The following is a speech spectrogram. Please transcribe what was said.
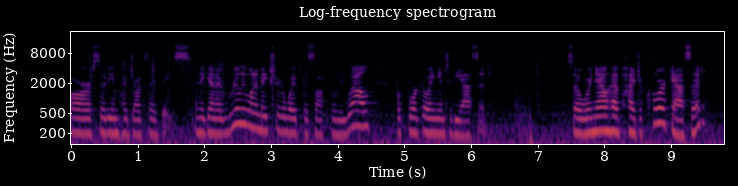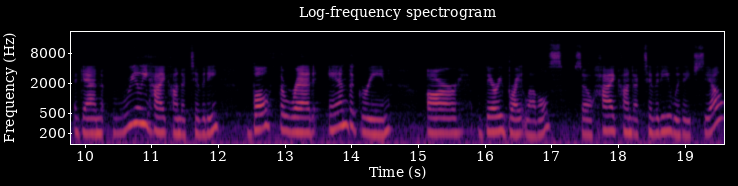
our sodium hydroxide base. And again, I really wanna make sure to wipe this off really well before going into the acid. So we now have hydrochloric acid, again, really high conductivity. Both the red and the green are very bright levels, so high conductivity with HCl,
